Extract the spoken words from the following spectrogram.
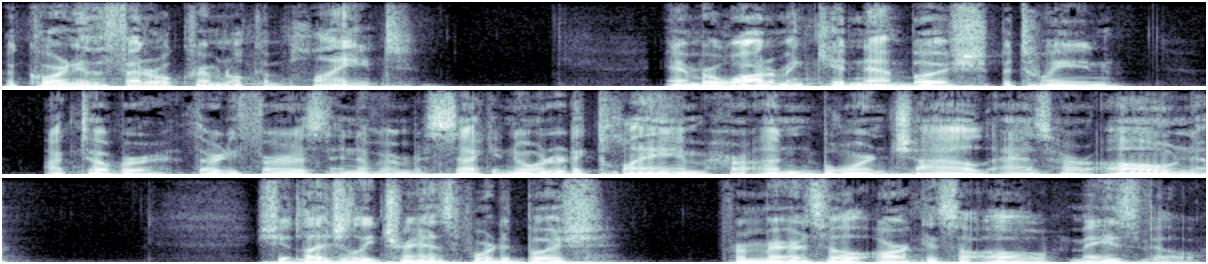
According to the federal criminal complaint, Amber Waterman kidnapped Bush between October 31st and November 2nd in order to claim her unborn child as her own. She allegedly transported Bush from Marysville, Arkansas, oh, Maysville,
